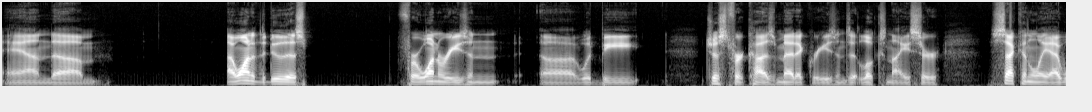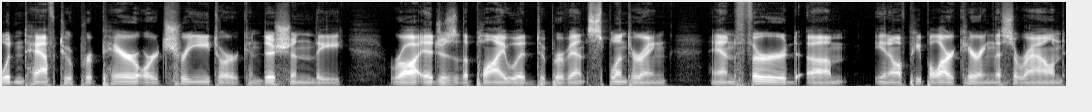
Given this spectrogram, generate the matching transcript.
And um, I wanted to do this for one reason, uh, would be just for cosmetic reasons. It looks nicer. Secondly, I wouldn't have to prepare or treat or condition the raw edges of the plywood to prevent splintering. And third, um, you know, if people are carrying this around,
